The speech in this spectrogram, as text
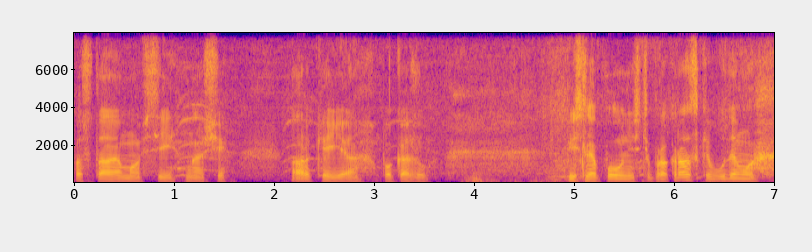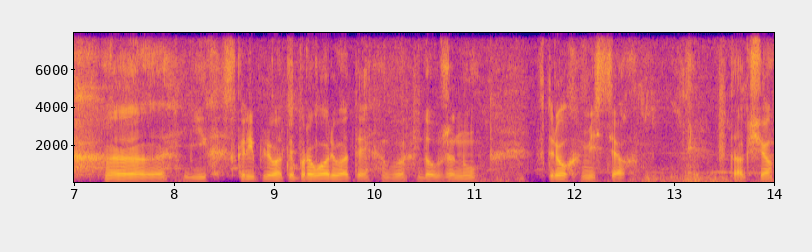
поставимо всі наші арки, я покажу. Після повністю прокраски будемо е, їх скріплювати, приварювати в довжину трьох місцях. Так що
